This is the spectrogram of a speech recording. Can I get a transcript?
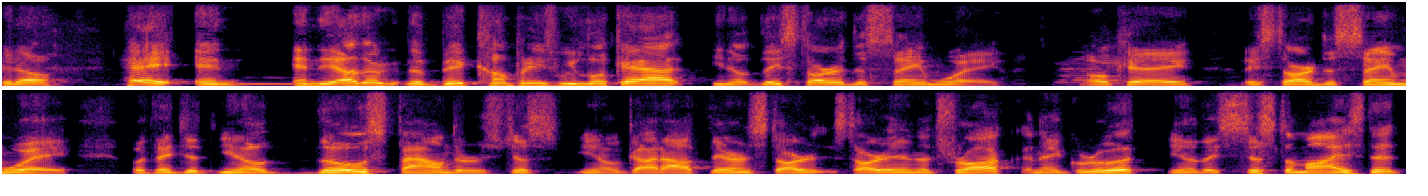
you know, hey, and and the other the big companies we look at, you know, they started the same way. Right. Okay they started the same way, but they just, you know, those founders just, you know, got out there and started started in a truck and they grew it. You know, they systemized it.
